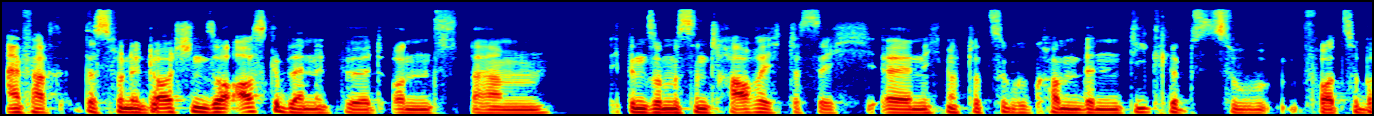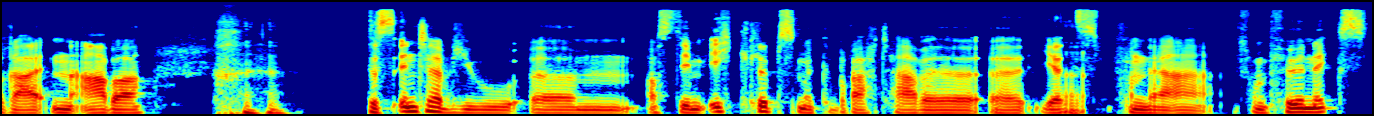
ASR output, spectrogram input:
einfach das von den Deutschen so ausgeblendet wird. Und ähm, ich bin so ein bisschen traurig, dass ich äh, nicht noch dazu gekommen bin, die Clips zu, vorzubereiten. Aber das Interview, ähm, aus dem ich Clips mitgebracht habe, äh, jetzt ja. von der vom Phoenix,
